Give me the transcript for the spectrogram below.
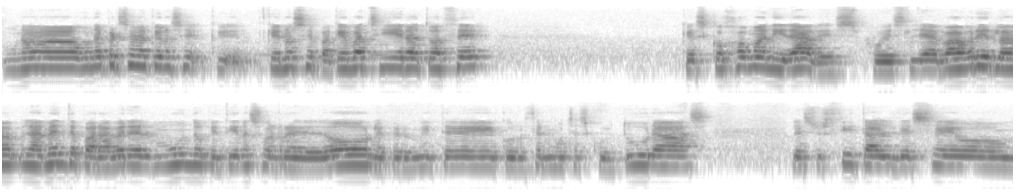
una, una persona que no, que, no, sepa qué bachillerato hacer, que escoja humanidades, pues le va a abrir la, mente para ver el mundo que tiene a su alrededor, le permite conocer muchas culturas, le suscita el deseo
